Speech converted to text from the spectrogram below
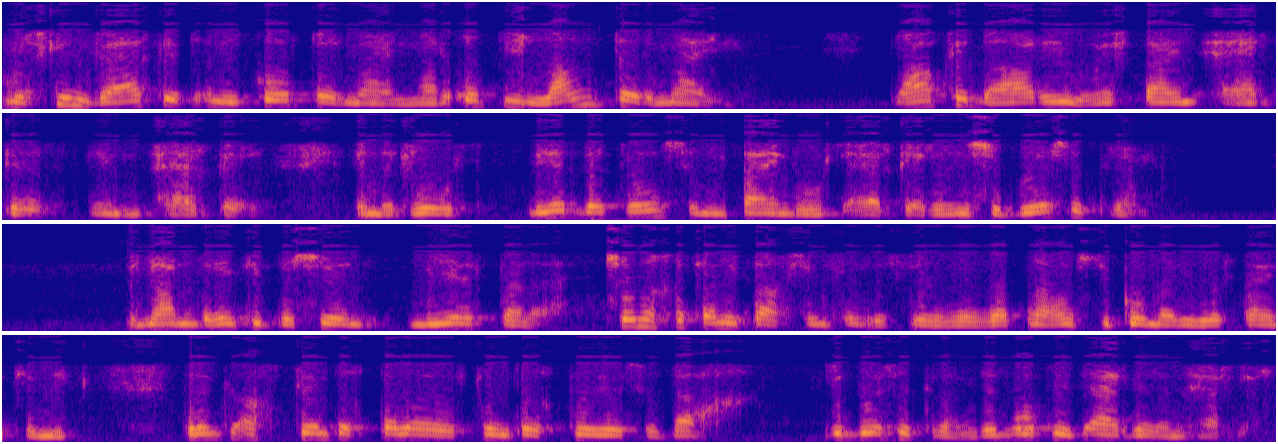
Miskien werk dit in die kort termyn, maar op die lang termyn maak dit daardie hoofpyn erger en erger en dit word meer dikwels en die pyn word erger en so bose kring. En dan drink die persoon meer pille. Sommige van die pasiënte wat na ons toe kom by die hoofpynkliniek, drink 28 pille of 20 pille per dag. Dis 'n bose kring. Dit word net erger en erger.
